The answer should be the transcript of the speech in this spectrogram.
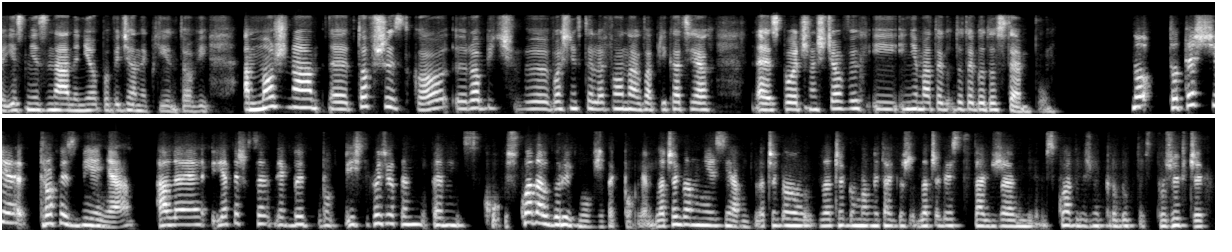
jest nieznany, nieopowiedziany klientowi, a można e, to wszystko robić w, właśnie w telefonach, w aplikacjach e, społecznościowych i, i nie ma te, do tego dostępu. No, to też się trochę zmienia ale ja też chcę jakby, bo jeśli chodzi o ten, ten skład algorytmów, że tak powiem, dlaczego on nie jest jawny, dlaczego, dlaczego mamy tak, że, dlaczego jest tak, że wiem, skład różnych produktów spożywczych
